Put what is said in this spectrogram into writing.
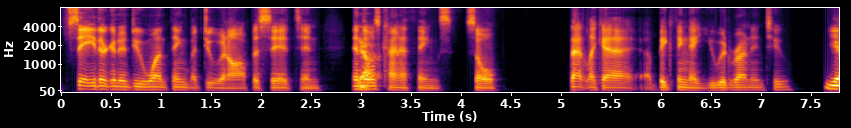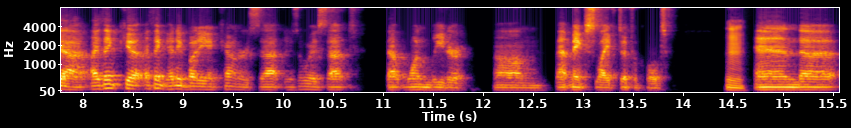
say they're going to do one thing but do an opposite, and and yeah. those kind of things. So that like a, a big thing that you would run into. Yeah, I think uh, I think anybody encounters that. There's always that that one leader um, that makes life difficult. Hmm. And uh,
